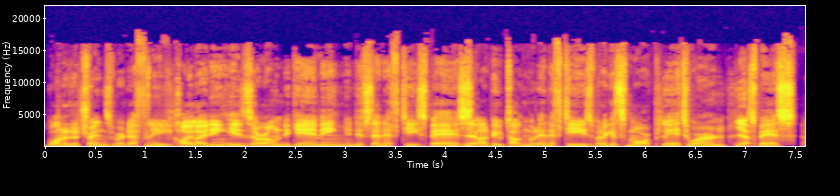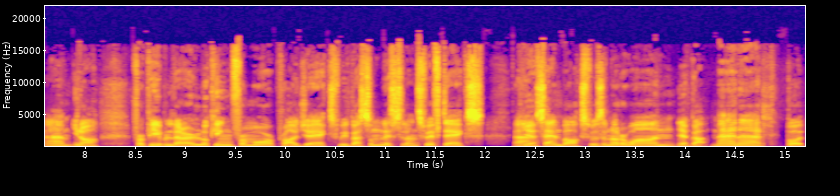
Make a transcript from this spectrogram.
one of the trends we're definitely highlighting is around the gaming in this NFT space. Yeah. A lot of people talking about NFTs, but I guess more play to earn Yeah. space. Um, you know, for people that are looking for more projects, we've got some listed on Swyftx. Um, Yeah. Sandbox was another one. Yeah. We've got Mana, but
